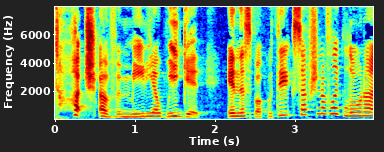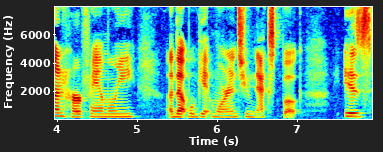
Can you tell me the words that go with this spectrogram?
touch of media we get in this book, with the exception of like Luna and her family, uh, that we'll get more into next book, is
